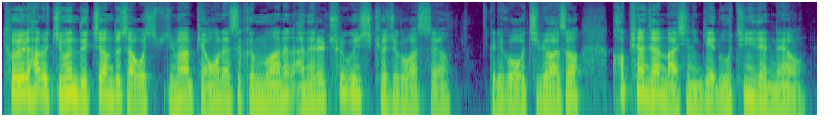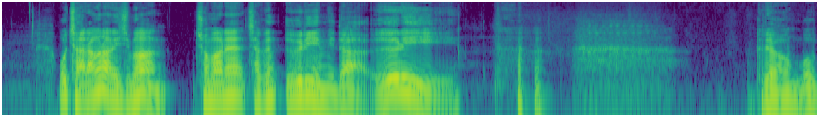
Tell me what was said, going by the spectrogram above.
토요일 하루쯤은 늦잠도 자고 싶지만 병원에서 근무하는 아내를 출근시켜주고 왔어요. 그리고 집에 와서 커피 한 잔 마시는 게 루틴이 됐네요. 뭐 자랑은 아니지만 저만의 작은 의리입니다. 의리. 그래요. 뭐,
